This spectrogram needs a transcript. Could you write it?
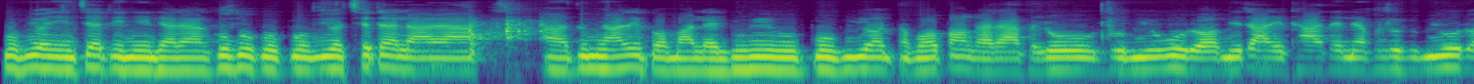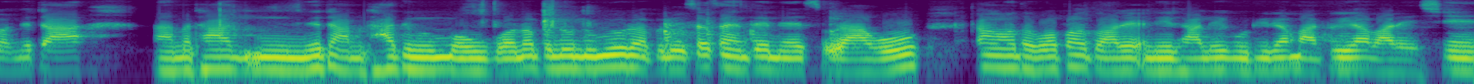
ပို့ပြီးရင်ကြက်တင်နေတာတာကိုကိုကိုပို့ပြီးတော့ချက်တက်လာတာအာသူများတွေပေါ်မှာလည်းလူတွေကိုပို့ပြီးတော့သဘောပေါက်လာတာဘလို့လူမျိုးကိုတော့မေတ္တာတွေထားတဲ့နဲ့ဘလို့လူမျိုးတော့မေတ္တာမထားမေတ္တာမထားတဲ့မဟုတ်ဘူးပေါ့နော်ဘလို့လူမျိုးတော့ဘလို့ဆက်ဆံတဲ့နဲ့ဆိုတာကိုကောင်းကောင်းသဘောပေါက်သွားတဲ့အနေအထားလေးကိုဒီထဲမှာတွေ့ရပါတယ်ရှင်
